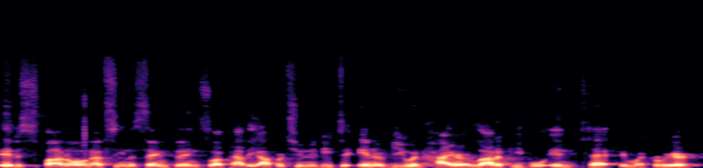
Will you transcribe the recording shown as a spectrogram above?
It is spot on. I've seen the same thing. So I've had the opportunity to interview and hire a lot of people in tech in my career.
